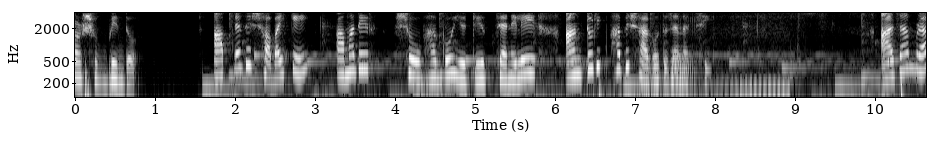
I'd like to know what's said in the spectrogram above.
দর্শকবৃন্দ, আপনাদের সবাইকেই আমাদের সৌভাগ্য ইউটিউব চ্যানেলে আন্তরিকভাবে স্বাগত জানাচ্ছি। আজ আমরা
